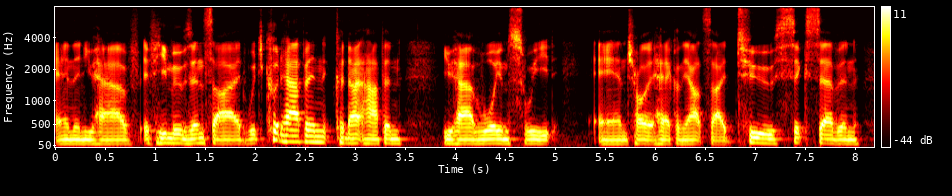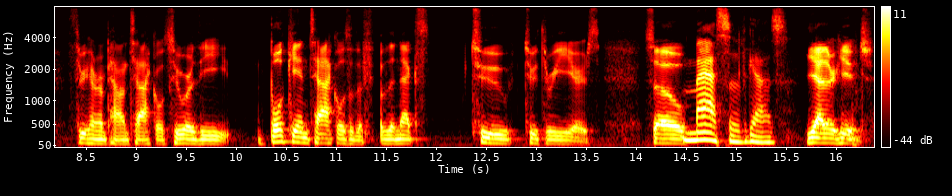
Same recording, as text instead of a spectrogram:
And then you have, if he moves inside, which could happen, could not happen, you have William Sweet and Charlie Heck on the outside, two six seven, 300 pound tackles who are the bookend tackles of the, of the next two, two, three years. So Massive guys. yeah, they're huge,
